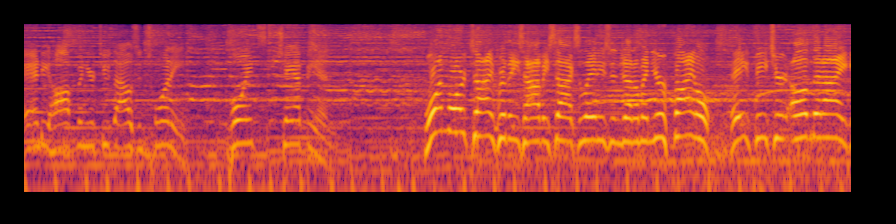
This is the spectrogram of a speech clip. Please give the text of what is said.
Andy Hoffman, your 2020 points champion. One more time for these hobby stocks, ladies and gentlemen. Your final A feature of the night.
